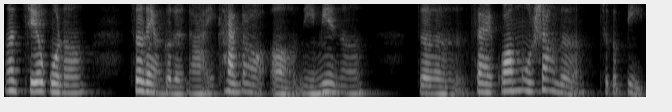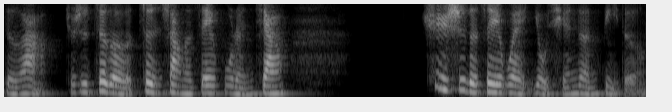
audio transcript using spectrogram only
那结果呢，这两个人啊，一看到呃里面呢的在棺木上的这个彼得啊，就是这个镇上的这一户人家去世的这一位有钱人彼得，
